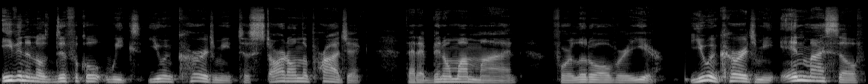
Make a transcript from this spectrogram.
Even in those difficult weeks, you encouraged me to start on the project that had been on my mind for a little over a year. You encouraged me in myself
